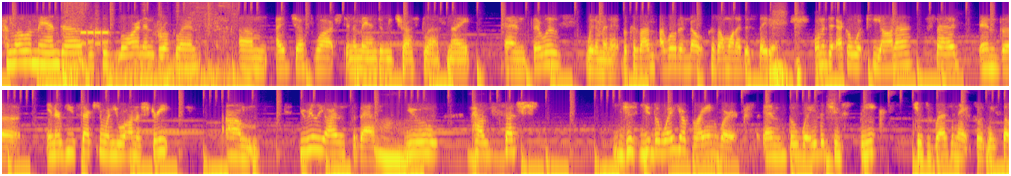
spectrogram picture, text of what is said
Hello, Amanda. This is Lauren in Brooklyn. Um, I just watched an Amanda We Trust last night, and there was wait a minute because I'm, I wrote a note because I wanted to state it. I wanted to echo what Kiana said in the interview section when you were on the street. Um, you really are just the best. You have such just you, the way your brain works and the way that you speak just resonates with me so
